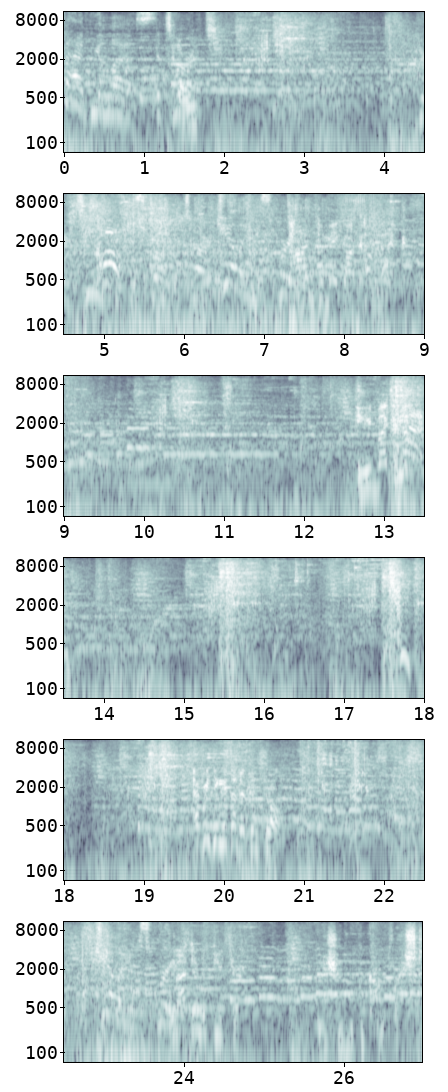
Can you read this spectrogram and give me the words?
Fabulous. The turret. Your team has destroyed the turret. Killing spree. Time to make our comeback. Heed my command! Hmm. Everything is under control. Killing spree. Imagine the future. Mission accomplished.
